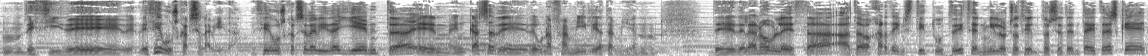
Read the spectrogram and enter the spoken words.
mm, decide, decide buscarse la vida. Decide buscarse la vida y entra en, casa de, de una familia también de, la nobleza a trabajar de institutriz en 1873, que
